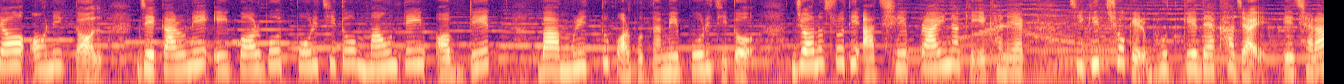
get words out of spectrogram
যাওয়া অনেক দল, যে কারণে এই পর্বত পরিচিত মাউন্টেন অব ডেথ বা মৃত্যু পর্বত নামে পরিচিত। জনশ্রুতি আছে প্রায় নাকি এখানে এক চিকিৎসকের ভূতকে দেখা যায়। এছাড়া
